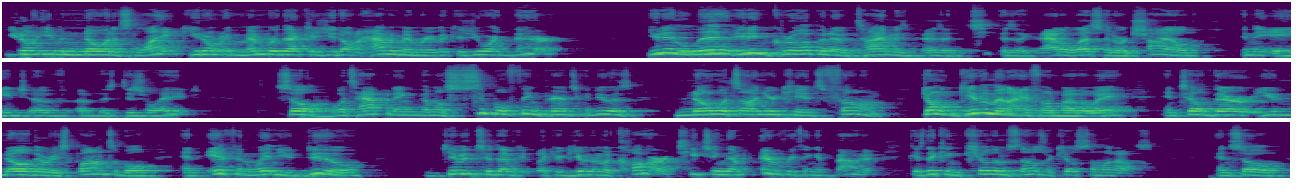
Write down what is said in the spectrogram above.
you don't even know what it's like. You don't remember that because you don't have a memory of it because you weren't there you didn't live, you didn't grow up in a time as, as a as an adolescent or a child in the age of, of this digital age. So mm-hmm. what's happening? The most simple thing parents can do is know what's on your kid's phone. Don't give them an iPhone, by the way, until they're you know they're responsible. And if and when you do, give it to them like you're giving them a car, teaching them everything about it because they can kill themselves or kill someone else. And so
